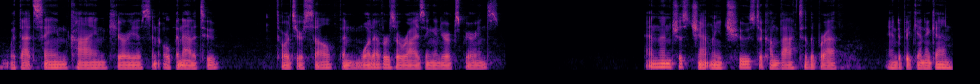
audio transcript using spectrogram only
with that same kind, curious, and open attitude towards yourself and whatever's arising in your experience. And then just gently choose to come back to the breath and to begin again.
